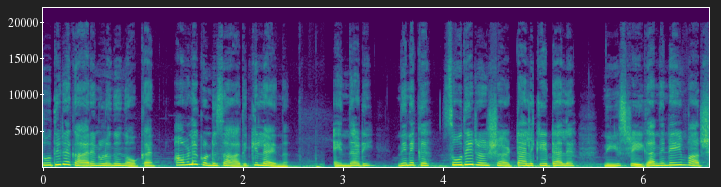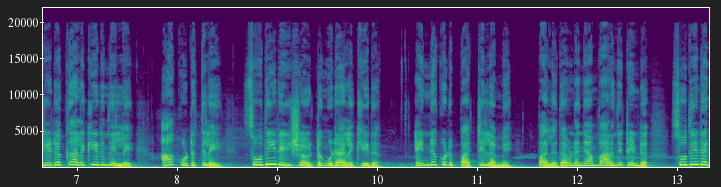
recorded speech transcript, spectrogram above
സുധിയുടെ കാര്യങ്ങളൊന്നും നോക്കാൻ അവളെ കൊണ്ട് സാധിക്കില്ല എന്ന്. എന്താടി? നിനക്ക് സുധിയുടെ ഒരു ഷർട്ട് അലക്കിയിട്ടാൽ നീ ശ്രീകാന്തിന്റെയും വർഷയുടെ ഒക്കെ അലക്കിയിടുന്നില്ലേ? ആ കൂട്ടത്തിലെ സുധിയുടെ ഈ ഷർട്ടും കൂടെ അലക്കിയിട്. എന്നെ കൂടെ പറ്റില്ലമ്മേ പലതവണ ഞാൻ പറഞ്ഞിട്ടുണ്ട് സുധിയുടെ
